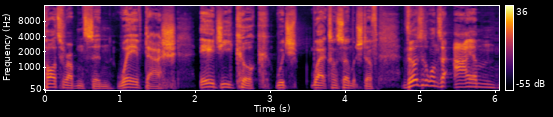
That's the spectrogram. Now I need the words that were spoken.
Porter Robinson, Wavedash, AG Cook, which works on so much stuff. Those are the ones that I am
